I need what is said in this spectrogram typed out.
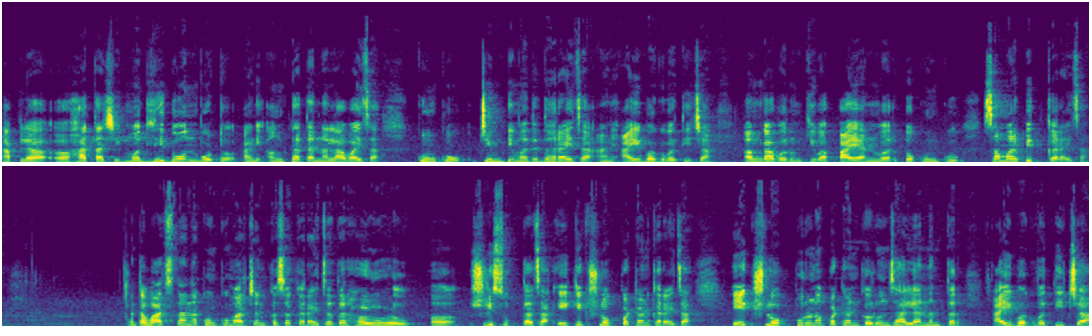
आपल्या हाताची मधली दोन बोटं आणि अंगठा त्यांना लावायचा कुंकू चिमटीमध्ये धरायचा आणि आई भगवतीच्या अंगावरून किंवा पायांवर तो कुंकू समर्पित करायचा. आता वाचताना कुंकुमार्चन कसं करायचं? तर हळूहळू श्रीसुक्ताचा एक एक श्लोक पठण करायचा. एक श्लोक पूर्ण पठण करून झाल्यानंतर आई भगवतीच्या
